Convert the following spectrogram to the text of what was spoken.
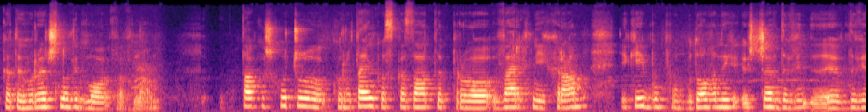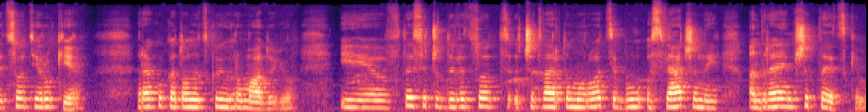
категорично відмовив нам. Також хочу коротенько сказати про верхній храм, який був побудований ще в деві- е, в 900-ті роки греко-католицькою громадою. І в 1904 році був освячений Андреєм Шептицьким.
